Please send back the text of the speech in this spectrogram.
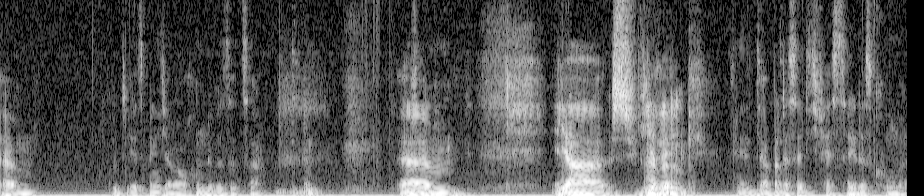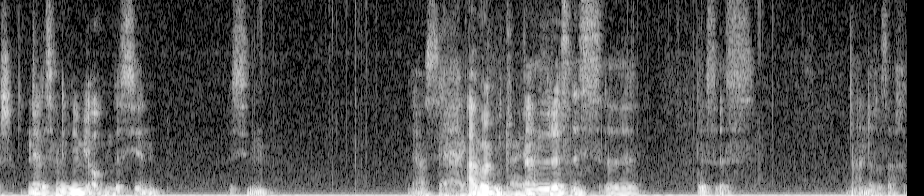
Ähm, gut, jetzt bin ich aber auch Hundebesitzer. Ja. Ähm, ja, schwierig. Aber, dass er dich festhält, ist komisch. Ja, das fand ich nämlich auch ein bisschen. bisschen ja. Eigen. Aber gut, Naja. also das ist. Äh, das ist eine andere Sache.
